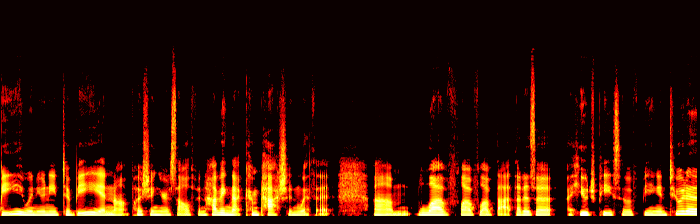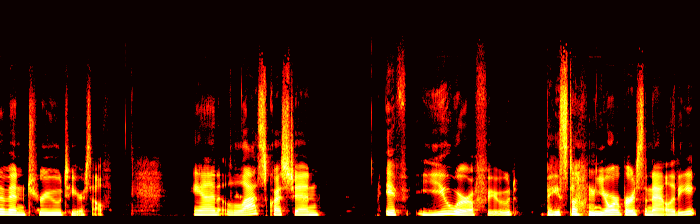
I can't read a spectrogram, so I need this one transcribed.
be when you need to be and not pushing yourself and having that compassion with it um, love, love, love that. That is a, a huge piece of being intuitive and true to yourself. And last question if you were a food based on your personality,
